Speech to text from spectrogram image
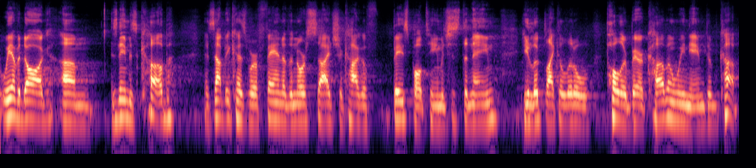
we have a dog. Um, his name is Cub. It's not because we're a fan of the North Side Chicago baseball team, it's just the name. He looked like a little polar bear cub, and we named him Cub.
